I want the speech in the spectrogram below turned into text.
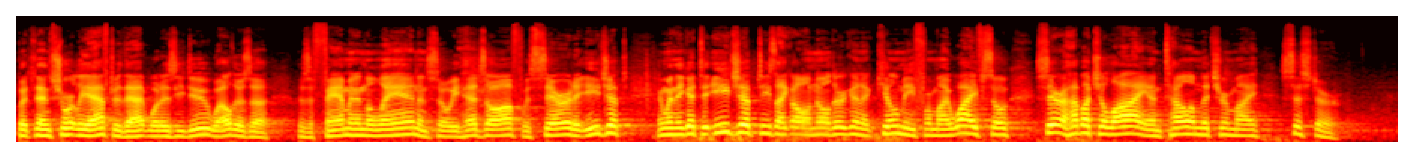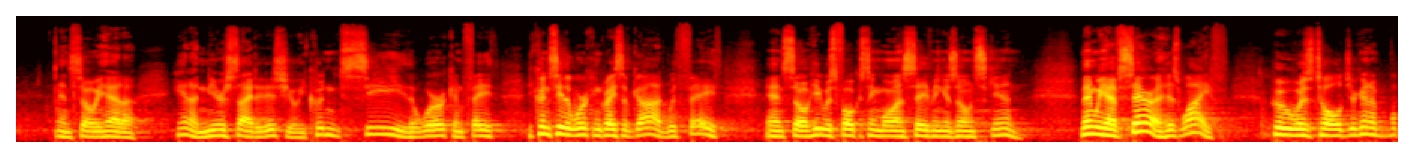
But then shortly after that, what does he do? Well, there's a, there's a famine in the land, and so he heads off with Sarah to Egypt. And when they get to Egypt, he's like, Oh, no, they're going to kill me for my wife. So, Sarah, how about you lie and tell them that you're my sister? And so he had a, he had a nearsighted issue. He couldn't see the work and faith, he couldn't see the work and grace of God with faith. And so he was focusing more on saving his own skin. Then we have Sarah, his wife, who was told, You're going to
